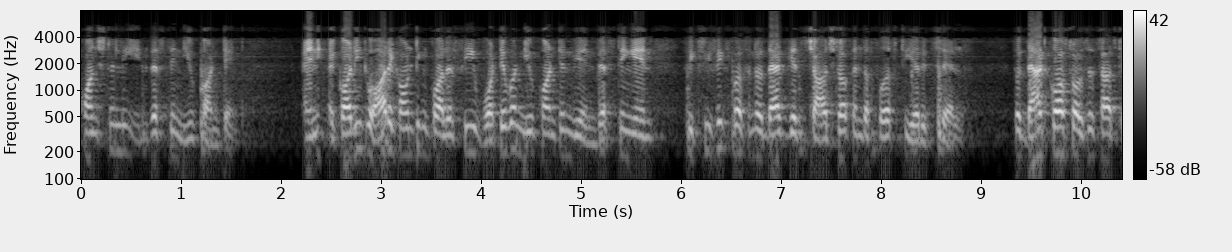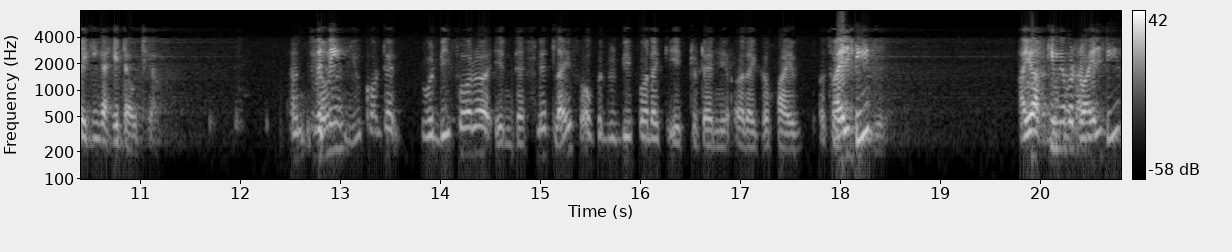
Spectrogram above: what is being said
constantly invest in new content. And according to our accounting policy, whatever new content we are investing in, 66% of that gets charged off in the first year itself. So that cost also starts taking a hit out here. And so new content would be for an indefinite life or would it be for like 8 to 10 years or like a 5? Uh, or royalties? Are you asking me about royalties?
